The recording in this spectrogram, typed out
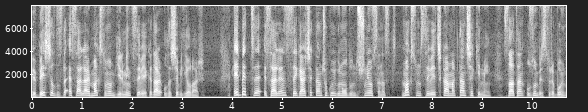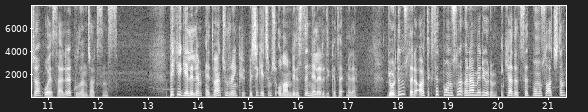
ve 5 yıldızda eserler maksimum 20. seviyeye kadar ulaşabiliyorlar. Elbette eserlerin size gerçekten çok uygun olduğunu düşünüyorsanız maksimum seviyeye çıkarmaktan çekinmeyin. Zaten uzun bir süre boyunca o eserleri kullanacaksınız. Peki gelelim Adventure Rank 45'i geçmiş olan birisi nelere dikkat etmeli? Gördüğünüz üzere artık set bonusuna önem veriyorum. 2 adet set bonusu açtım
